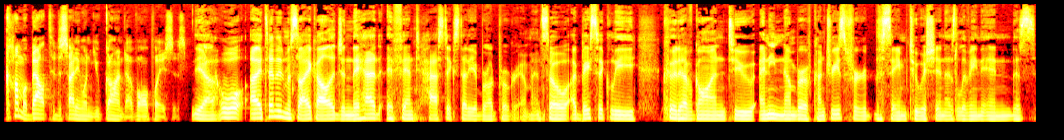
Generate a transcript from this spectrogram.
come about to deciding on Uganda of all places? Yeah. Well, I attended Messiah College and they had a fantastic study abroad program. And so I basically could have gone to any number of countries for the same tuition as living in this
